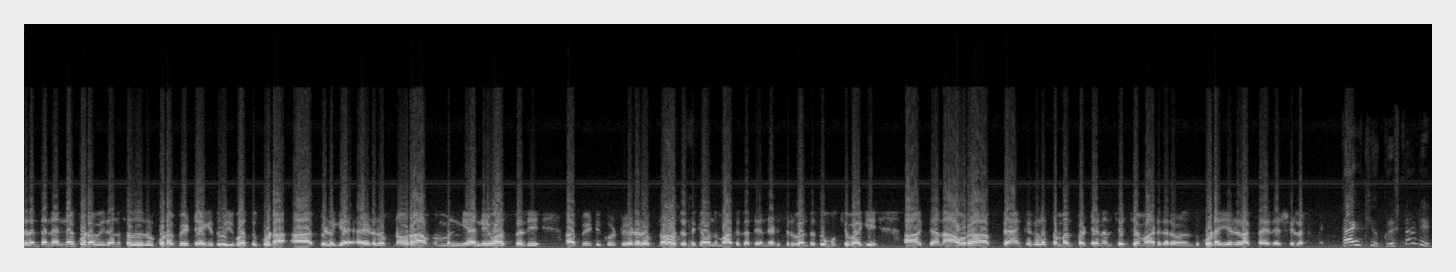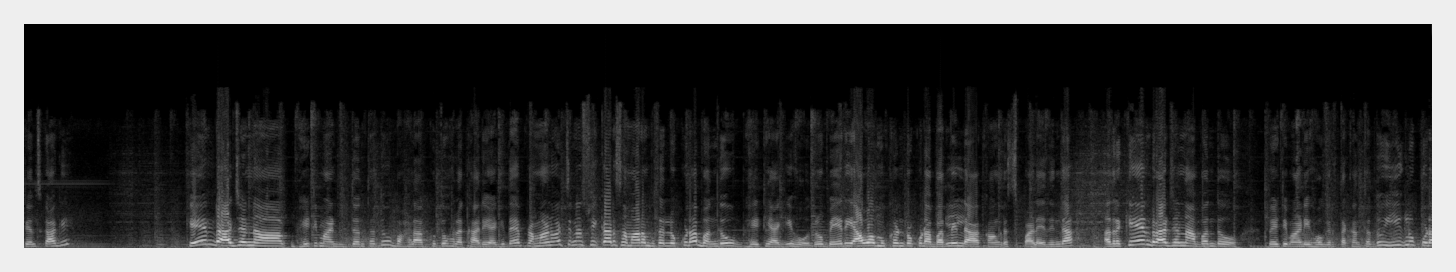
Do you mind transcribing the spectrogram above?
ಅದರಂತೆ ನಿನ್ನೆ ಕೂಡ ವಿಧಾನಸೌಧದಲ್ಲೂ ಕೂಡ ಭೇಟಿಯಾಗಿದ್ದು ಇವತ್ತು ಕೂಡ ಬೆಳಿಗ್ಗೆ ಯಡಿಯೂರಪ್ಪನವರ ನಿವಾಸದಲ್ಲಿ ಭೇಟಿ ಕೊಟ್ಟು ಯಡಿಯೂರಪ್ಪನವರ ಜೊತೆಗೆ ಒಂದು ಮಾತುಕತೆ ನಡೆಸಿರುವಂತದ್ದು ಮುಖ್ಯವಾಗಿ ಆ ಜನ ಅವರ ಬ್ಯಾಂಕ್ಗಳ ಸಂಬಂಧಪಟ್ಟ ಏನನ್ನು ಚರ್ಚೆ ಮಾಡಿದ್ದಾರೆ ಅನ್ನೋದು ಕೂಡ ಹೇಳಲಾಗ್ತಾ ಇದೆ ಶ್ರೀಲಕ್ಷ್ಮಿ. ಥ್ಯಾಂಕ್ ಯು ಕೃಷ್ಣ ಡೀಟೇಲ್ಸ್ಗಾಗಿ ಕೆ ಎನ್ ರಾಜಣ್ಣ ಭೇಟಿ ಮಾಡಿದ್ದಂಥದ್ದು ಬಹಳ ಕುತೂಹಲಕಾರಿಯಾಗಿದೆ. ಪ್ರಮಾಣ ವಚನ ಸ್ವೀಕಾರ ಸಮಾರಂಭದಲ್ಲೂ ಕೂಡ ಬಂದು ಭೇಟಿಯಾಗಿ ಹೋದರು. ಬೇರೆ ಯಾವ ಮುಖಂಡರು ಕೂಡ ಬರಲಿಲ್ಲ ಕಾಂಗ್ರೆಸ್ ಪಾಳ್ಯದಿಂದ. ಆದರೆ ಕೆ ಎನ್ ರಾಜಣ್ಣ ಬಂದು ಭೇಟಿ ಮಾಡಿ ಹೋಗಿರ್ತಕ್ಕಂಥದ್ದು. ಈಗಲೂ ಕೂಡ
